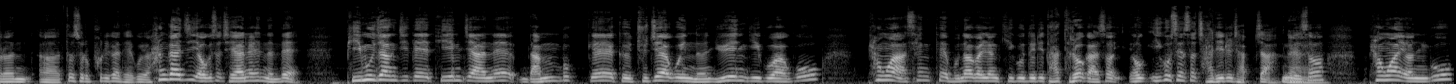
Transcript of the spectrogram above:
그런 어, 뜻으로 풀이가 되고요. 한 가지 여기서 제안을 했는데 비무장지대 DMZ 안에 남북에 그 주재하고 있는 유엔 기구하고 평화, 생태, 문화 관련 기구들이 다 들어가서 이곳에서 자리를 잡자. 그래서 네. 평화 연구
